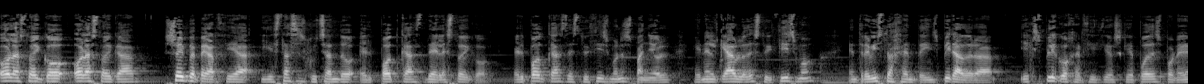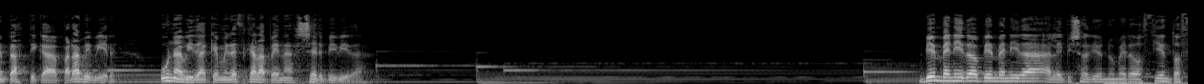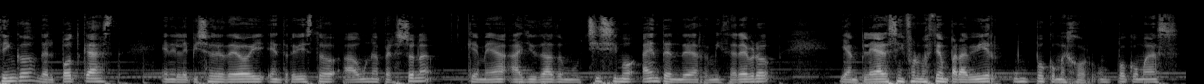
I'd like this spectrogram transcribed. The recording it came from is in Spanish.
Hola estoico, hola estoica, soy Pepe García y estás escuchando el podcast del estoico, el podcast de estoicismo en español en el que hablo de estoicismo, entrevisto a gente inspiradora y explico ejercicios que puedes poner en práctica para vivir una vida que merezca la pena ser vivida. Bienvenido, bienvenida al episodio número 105 del podcast. En el episodio de hoy entrevisto a una persona que me ha ayudado muchísimo a entender mi cerebro y a emplear esa información para vivir un poco mejor, un poco más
